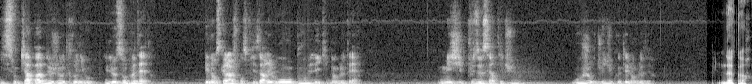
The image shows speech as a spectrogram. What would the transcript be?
ils sont capables de jouer au très haut niveau? Ils le sont peut-être. Et dans ce cas-là, je pense qu'ils arriveront au bout de l'équipe d'Angleterre. Mais j'ai plus de certitude aujourd'hui du côté de l'Angleterre. D'accord.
